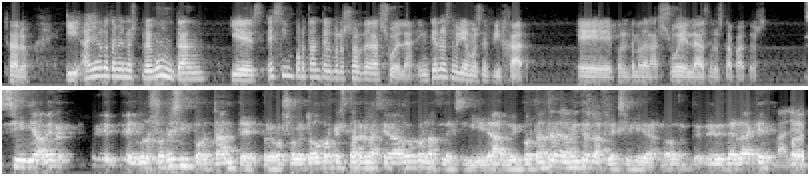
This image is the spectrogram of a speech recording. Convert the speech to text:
Claro. Y hay algo que también nos preguntan, y es, ¿es importante el grosor de la suela? ¿En qué nos deberíamos de fijar eh, por el tema de las suelas, de los zapatos? Sí, a ver, el grosor es importante, pero sobre todo porque está relacionado con la flexibilidad. Lo importante realmente es la flexibilidad, ¿no? Es verdad que para el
